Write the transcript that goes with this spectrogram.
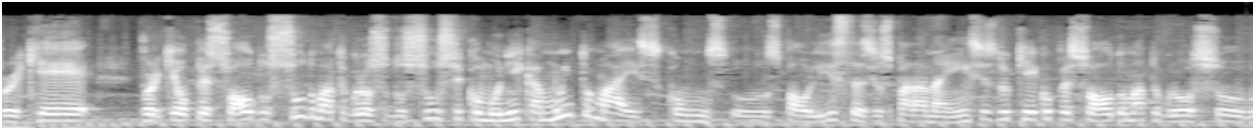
Porque, porque o pessoal do sul do Mato Grosso do Sul se comunica muito mais com os, os paulistas e os paranaenses do que com o pessoal do Mato Grosso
